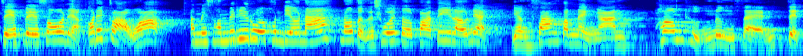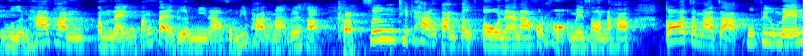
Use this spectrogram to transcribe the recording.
เจฟฟ์ เบโซส เนี่ยก็ได้กล่าวว่า Amazon ไม่ได้รวยคนเดียวนะ นอกจากจะช่วยเต r ร์ปาร์ตี้แล้วเนี่ย ยังสร้างตำแหน่งงานเพิ่มถึง 1 7 5 0 0 0 ตำแหน่งตั้งแต่เดือนมีนาคมที่ผ่านมาด้วยค่ะครับซึ่งทิศทางการเติบโตในอนาคตของ Amazon นะคะ ก็จะมาจาก fulfillment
